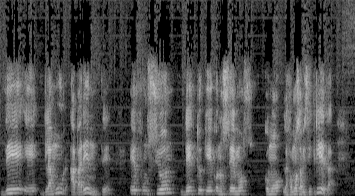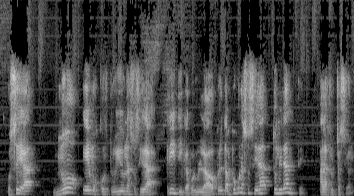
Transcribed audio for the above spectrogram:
de eh, glamour aparente en función de esto que conocemos como la famosa bicicleta. O sea, no hemos construido una sociedad crítica por un lado, pero tampoco una sociedad tolerante a la frustración.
